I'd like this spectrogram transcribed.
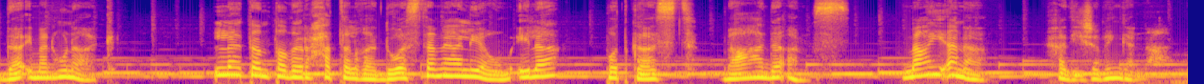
دائما هناك. لا تنتظر حتى الغد واستمع اليوم إلى بودكاست بعد أمس. معي أنا خديجة بن جنة.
